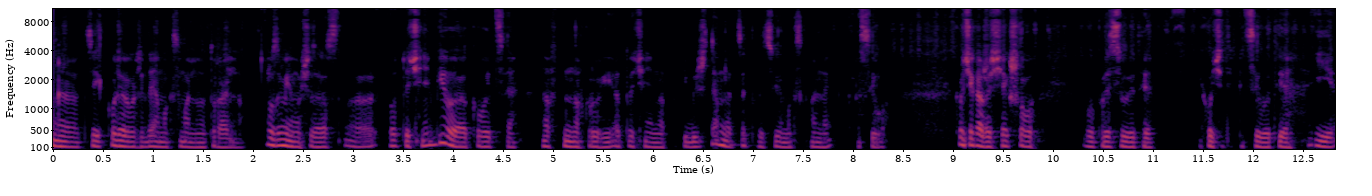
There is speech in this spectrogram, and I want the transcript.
е, цей колір виглядає максимально натурально. Розуміємо, що зараз е, оточення біле, а коли це нав- навкруги оточення навпаки більш темне, це працює максимально красиво. Коротше кажучи, якщо ви працюєте і хочете підсилити і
